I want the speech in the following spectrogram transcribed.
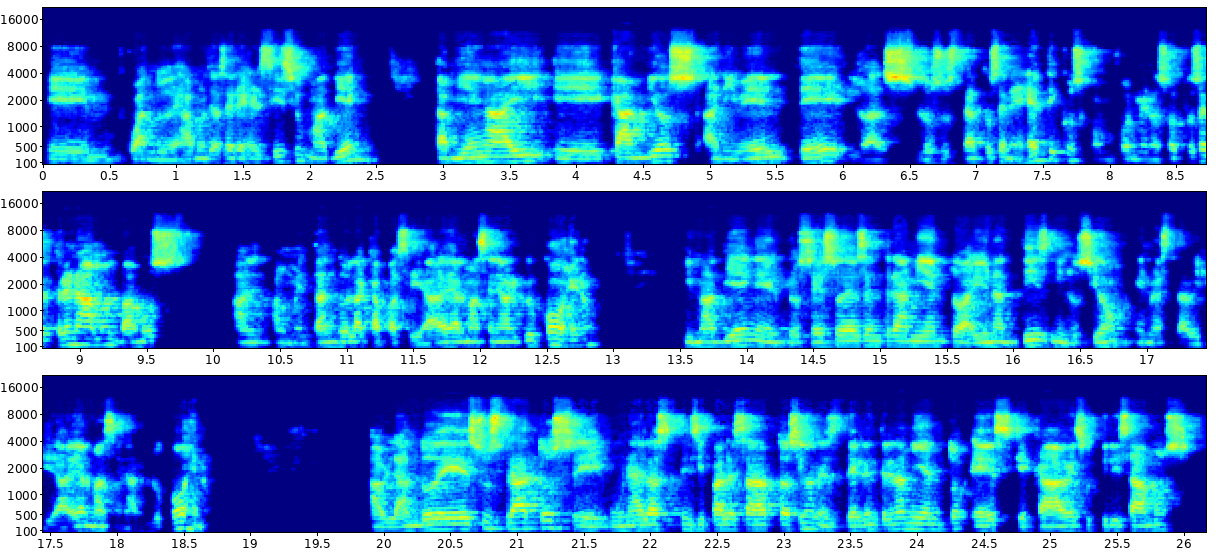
Eh, cuando dejamos de hacer ejercicio, más bien. También hay eh, cambios a nivel de los, los sustratos energéticos. Conforme nosotros entrenamos, vamos aumentando la capacidad de almacenar glucógeno y más bien en el proceso de desentrenamiento hay una disminución en nuestra habilidad de almacenar glucógeno. Hablando de sustratos, eh, una de las principales adaptaciones del entrenamiento es que cada vez utilizamos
